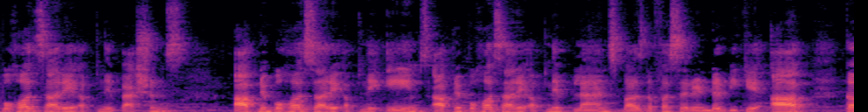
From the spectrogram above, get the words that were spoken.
बहुत सारे अपने पैशंस आपने बहुत सारे अपने एम्स आपने बहुत सारे अपने प्लान्स बाज़ दफ़ा सरेंडर भी के आपका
